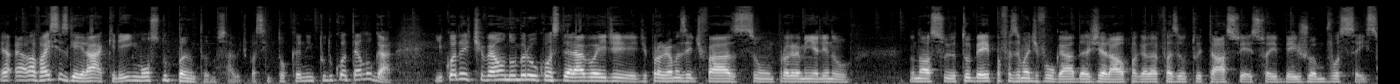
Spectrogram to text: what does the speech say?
é- ela vai se esgueirar que nem monstro do pântano, sabe? Tipo assim, tocando em tudo quanto é lugar. E quando a gente tiver um número considerável aí de, de programas, a gente faz um programinha ali no, no nosso YouTube aí pra fazer uma divulgada geral pra galera fazer um tweetaço. E é isso aí, beijo, amo vocês.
